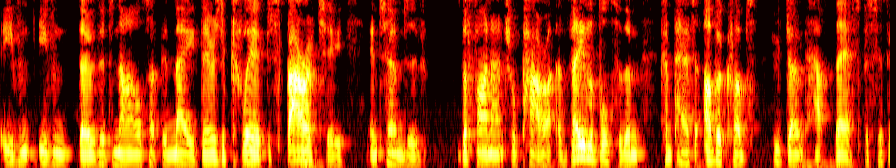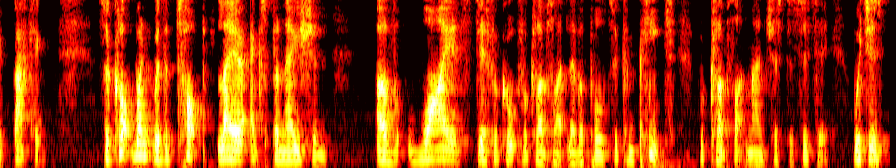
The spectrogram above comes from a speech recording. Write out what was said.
even even though the denials have been made, there is a clear disparity in terms of the financial power available to them compared to other clubs who don't have their specific backing. So Klopp went with the top layer explanation of why it's difficult for clubs like Liverpool to compete with clubs like Manchester City, which is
